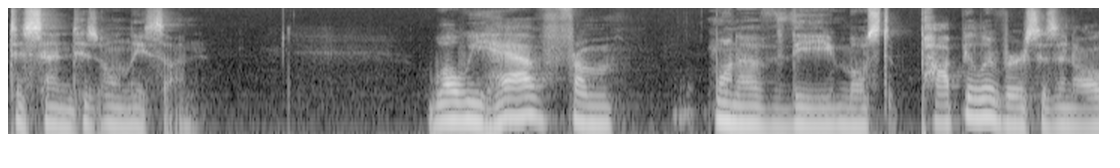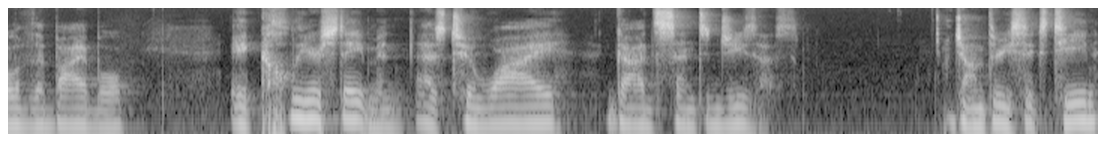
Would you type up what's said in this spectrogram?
to send his only Son? Well, we have from one of the most popular verses in all of the Bible a clear statement as to why God sent Jesus. John 3:16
